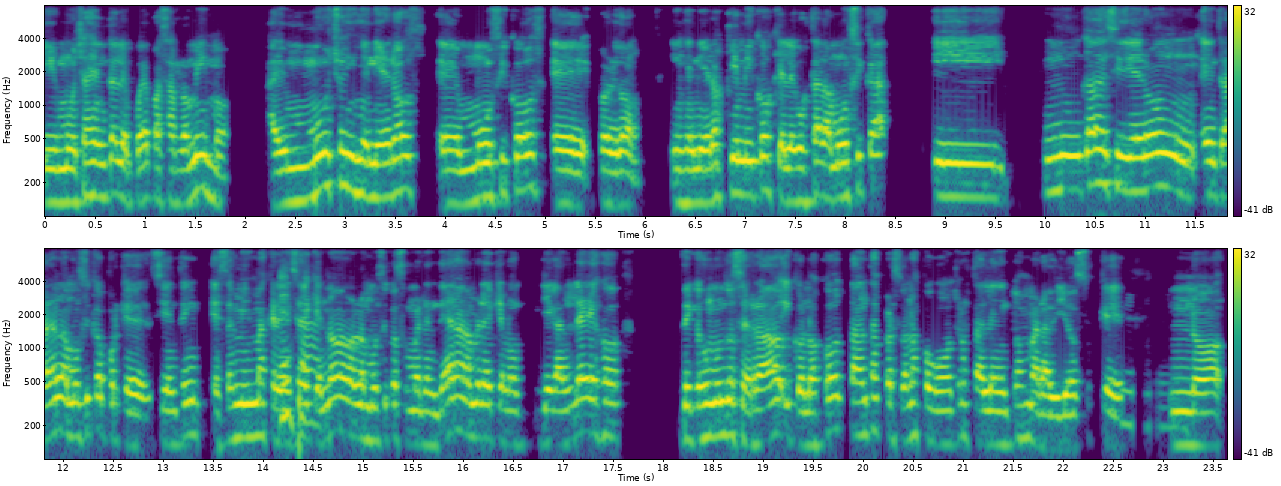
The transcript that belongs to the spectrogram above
y mucha gente le puede pasar lo mismo. Hay muchos ingenieros, eh, músicos, eh, perdón, ingenieros químicos que les gusta la música y nunca decidieron entrar en la música porque sienten esas mismas creencias de que no, los músicos se mueren de hambre, que no llegan lejos, de que es un mundo cerrado y conozco tantas personas con otros talentos maravillosos que no,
